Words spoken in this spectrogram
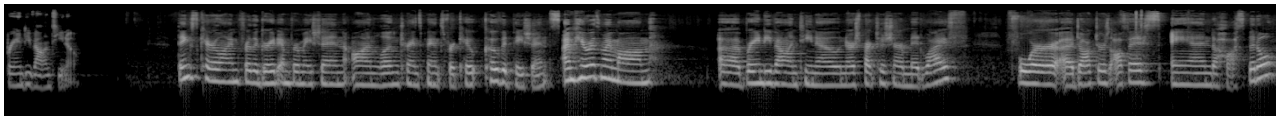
Brandy Valentino. Thanks, Caroline, for the great information on lung transplants for COVID patients. I'm here with my mom, uh, Brandy Valentino, nurse practitioner midwife for a doctor's office and a hospital.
